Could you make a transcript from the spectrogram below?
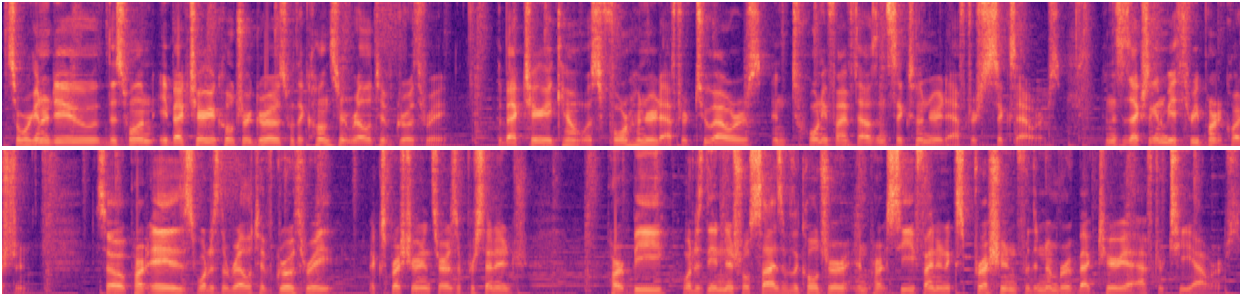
So we're going to do this one. A bacteria culture grows with a constant relative growth rate. The bacteria count was 400 after 2 hours and 25,600 after 6 hours. And this is actually going to be a three-part question. So part A is what is the relative growth rate? Express your answer as a percentage. Part B, what is the initial size of the culture? And part C, find an expression for the number of bacteria after T hours.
